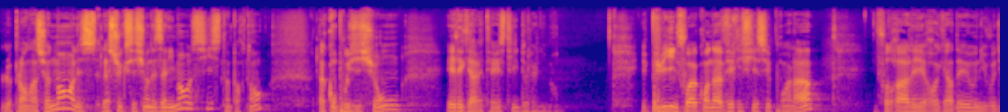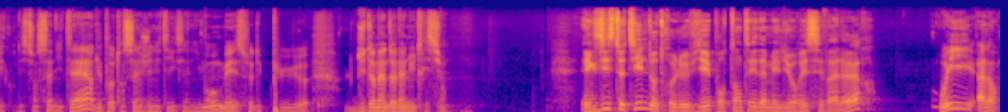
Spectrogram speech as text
le plan de rationnement, la succession des aliments aussi, c'est important, la composition et les caractéristiques de l'aliment. Et puis une fois qu'on a vérifié ces points-là, il faudra aller regarder au niveau des conditions sanitaires, du potentiel génétique des animaux, mais ce n'est plus euh, du domaine de la nutrition. Existe-t-il d'autres leviers pour tenter d'améliorer ces valeurs? Oui, alors,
